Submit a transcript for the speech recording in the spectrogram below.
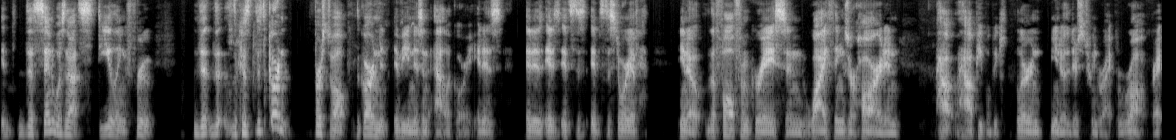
it, the sin was not stealing fruit. The, the because this garden, first of all, the Garden of Eden is an allegory. It is it is it's it's it's the story of you know the fall from grace and why things are hard and how how people be, learn you know the difference between right and wrong. Right,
